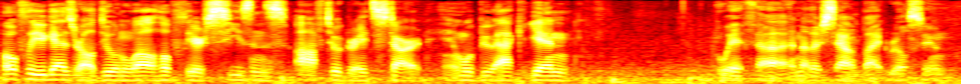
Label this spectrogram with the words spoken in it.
hopefully, you guys are all doing well. Hopefully, your season's off to a great start. And we'll be back again with uh, another soundbite real soon.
